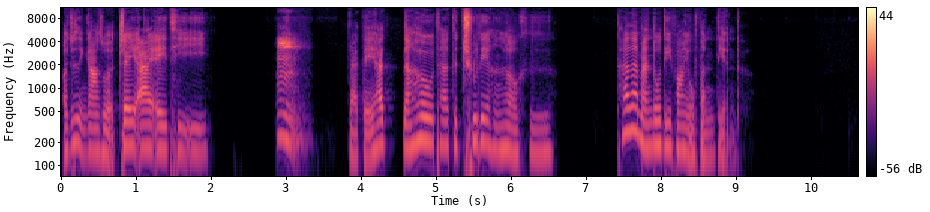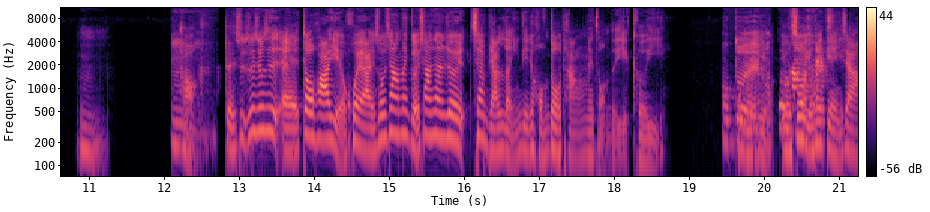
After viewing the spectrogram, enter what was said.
哦，就是你刚刚说的 J I A T E，嗯，对，等一下，然后他的初恋很好喝，他在蛮多地方有分店的，嗯，嗯好，对，所以这就是，诶、欸，豆花也会啊，有时候像那个，像像热，现在比较冷一点，就红豆汤那种的也可以，哦，对，有时候也会点一下。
